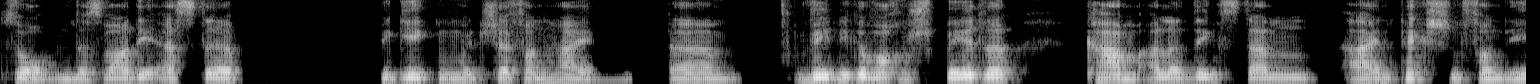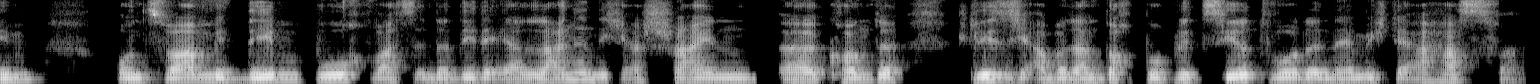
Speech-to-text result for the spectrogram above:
So, das war die erste Begegnung mit Stefan Heim. Ähm, wenige Wochen später kam allerdings dann ein Päckchen von ihm und zwar mit dem Buch, was in der DDR lange nicht erscheinen äh, konnte, schließlich aber dann doch publiziert wurde, nämlich der Ahasver.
